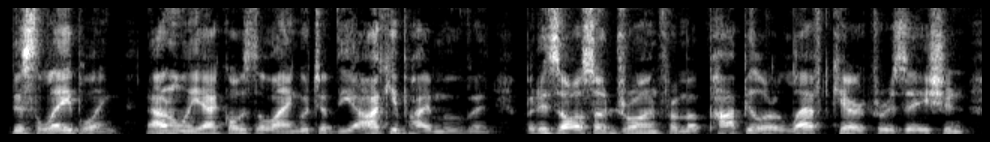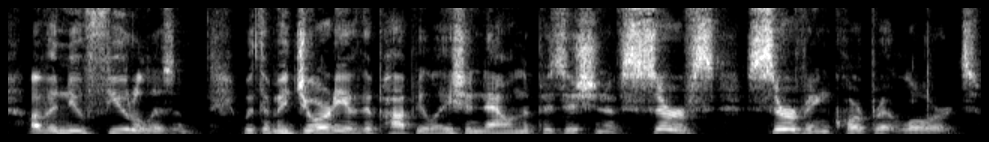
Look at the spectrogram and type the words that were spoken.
This labeling not only echoes the language of the Occupy movement, but is also drawn from a popular left characterization of a new feudalism, with the majority of the population now in the position of serfs serving corporate lords.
